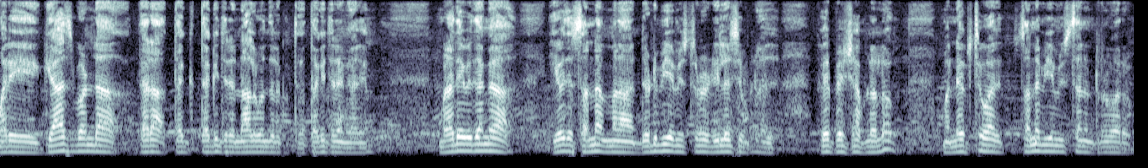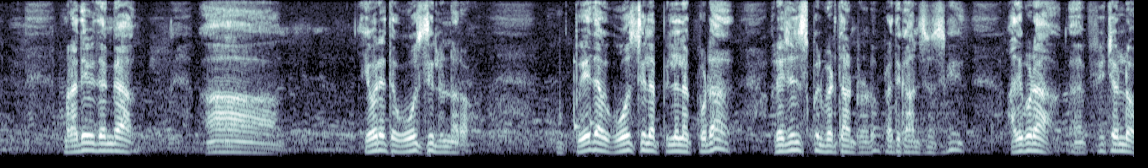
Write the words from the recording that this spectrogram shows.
మరి గ్యాస్ బండ ధర తగ్గి తగ్గించడం నాలుగు వందలకు తగ్గించడం కానీ మరి అదేవిధంగా ఏదైతే సన్న మన దొడ్డు బియ్యం ఇస్తున్నారో డీలర్షిప్ ఫేర్ ప్రైస్ షాపులలో మరి నెక్స్ట్ వారు సన్న బియ్యం ఇస్తానంటున్నారు వారు. మరి అదేవిధంగా ఎవరైతే ఓసీలు ఉన్నారో పేద ఓసీల పిల్లలకు కూడా రెసిడెన్స్ స్కూల్ పెడతా అంటున్నాడు ప్రతి కాన్స్టిట్యూన్సీకి. అది కూడా ఫ్యూచర్లో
